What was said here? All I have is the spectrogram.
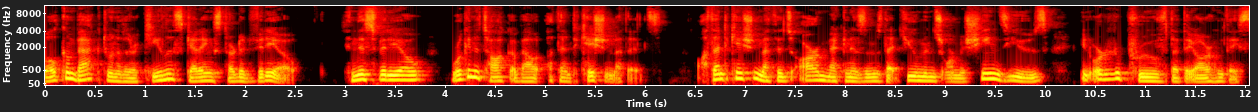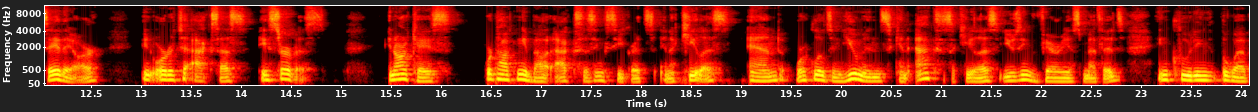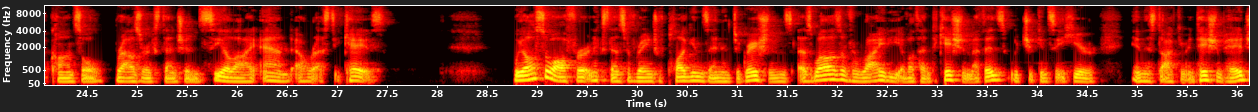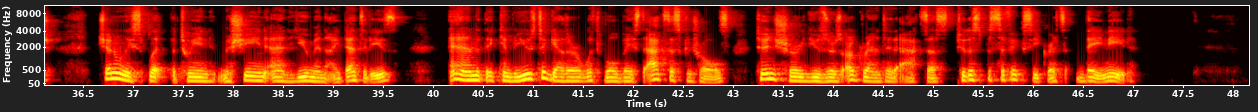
Welcome back to another Keyless Getting Started video. In this video, we're going to talk about authentication methods. Authentication methods are mechanisms that humans or machines use in order to prove that they are who they say they are in order to access a service. In our case, we're talking about accessing secrets in Akeyless, and workloads in humans can access Akeyless using various methods, including the web console, browser extensions, CLI, and our SDKs. We also offer an extensive range of plugins and integrations, as well as a variety of authentication methods, which you can see here in this documentation page, generally split between machine and human identities, and they can be used together with role-based access controls to ensure users are granted access to the specific secrets they need.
